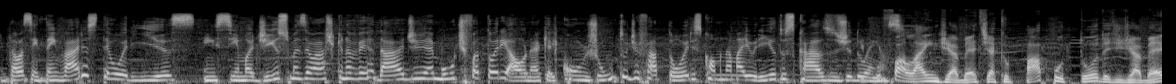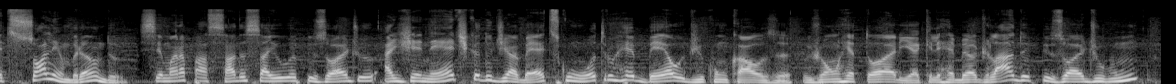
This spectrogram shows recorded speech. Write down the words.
Então, assim, tem várias teorias em cima disso, mas eu acho que na verdade é multifatorial, né? Aquele conjunto de fatores, como na maioria dos casos de E por doença. falar em diabetes, já que o papo todo é de diabetes, só lembrando, semana passada saiu o episódio A Genética do Diabetes com outro rebelde com causa, o João Retori, aquele rebelde lá do episódio 1, que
